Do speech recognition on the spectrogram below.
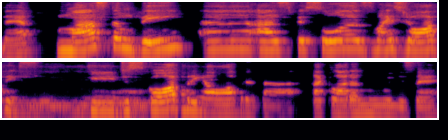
né, mas também ah, as pessoas mais jovens que descobrem a obra da, da Clara Nunes, né?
